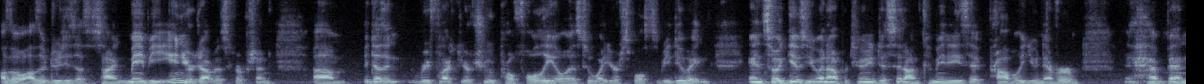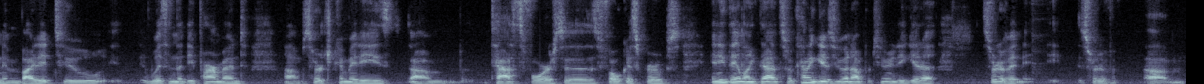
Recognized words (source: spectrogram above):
Although other duties as assigned may be in your job description, um, it doesn't reflect your true portfolio as to what you're supposed to be doing. And so it gives you an opportunity to sit on committees that probably you never have been invited to within the department, um, search committees, um, task forces, focus groups, anything like that. So it kind of gives you an opportunity to get a sort of an sort of um,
